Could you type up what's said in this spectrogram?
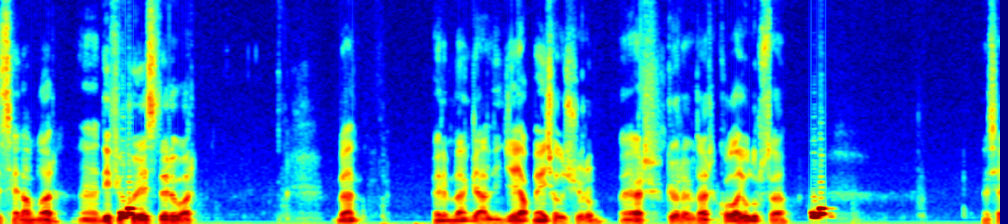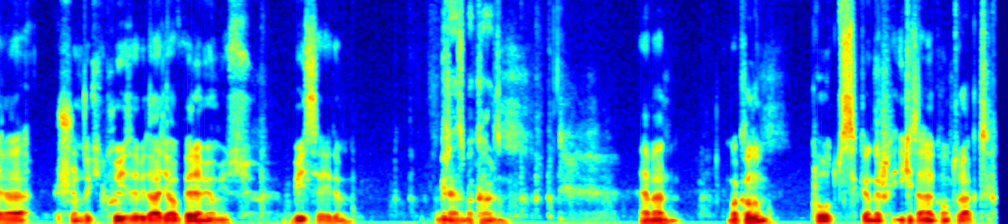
Herkese selamlar. Ee, Defi questleri var. Ben elimden geldiğince yapmaya çalışıyorum. Eğer görevler kolay olursa. Mesela şundaki quiz'e bir daha cevap veremiyor muyuz? Bilseydim biraz bakardım. Hemen bakalım. Code Scanner iki tane kontrakt.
